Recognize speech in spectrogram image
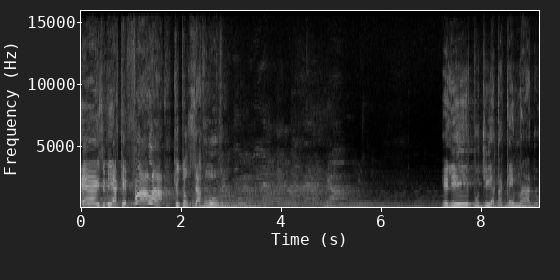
eis-me aqui, fala, que o teu servo ouve." Ele podia estar queimado,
